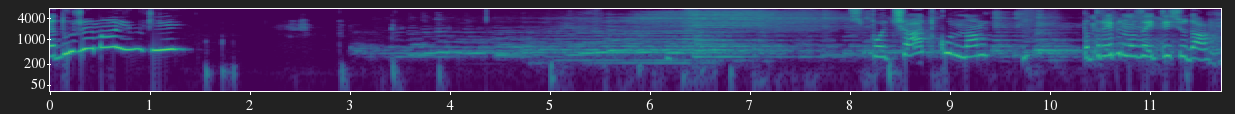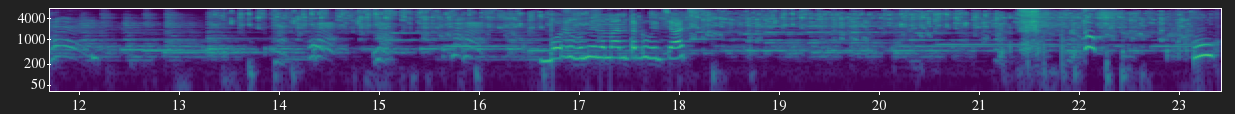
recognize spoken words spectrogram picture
Я дуже маленький. Спочатку нам потрібно зайти сюди. Боже, вони на мене так летять. Ух.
